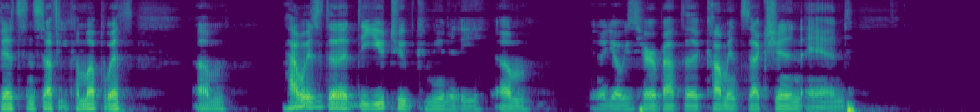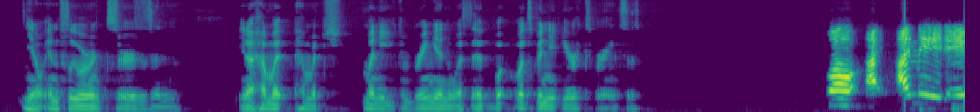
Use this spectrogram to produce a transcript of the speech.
bits and stuff you come up with. Um, how is the the YouTube community? Um, you know, you always hear about the comment section and you know influencers and you know how much how much money you can bring in with it. What, what's been your experiences? Well, I, I made a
